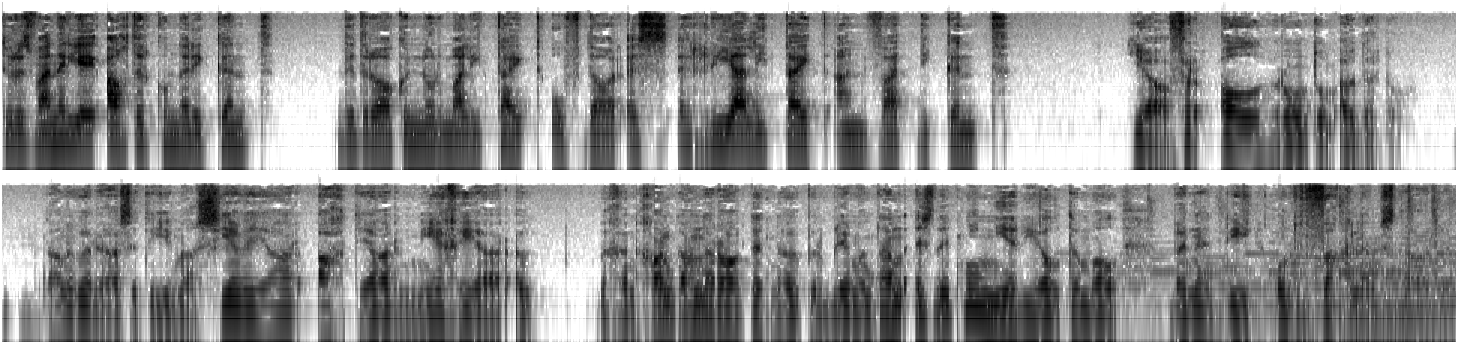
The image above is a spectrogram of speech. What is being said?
Dit is wanneer jy agterkom dat die kind dit raak 'n normaliteit of daar is 'n realiteit aan wat die kind ja, veral rondom ouderdom. Met ander woorde, as dit hier na 7 jaar, 8 jaar, 9 jaar oud begin gaan, dan raak dit nou 'n probleem want dan is dit nie meer heeltemal binne die ontwikkelingsstadium.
